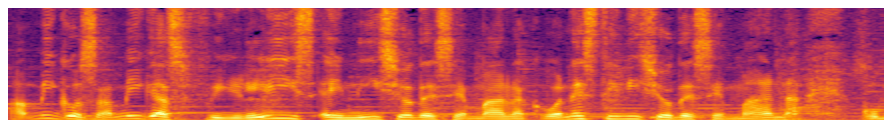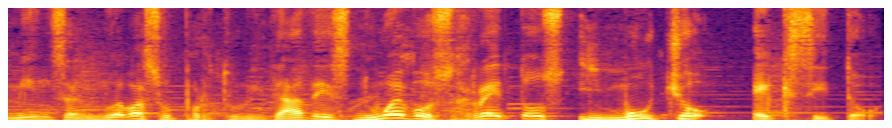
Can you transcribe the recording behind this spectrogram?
Amigos, amigas, feliz inicio de semana. Con este inicio de semana comienzan nuevas oportunidades, nuevos retos y mucho éxito.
